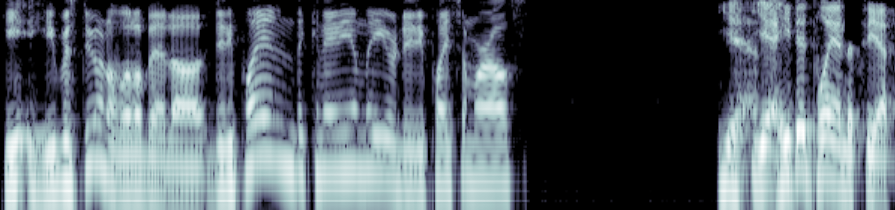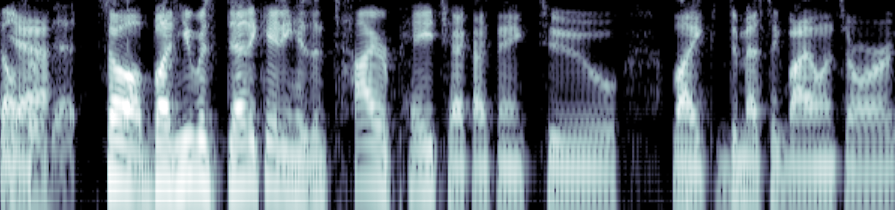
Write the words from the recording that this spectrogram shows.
he he was doing a little bit. of did he play in the Canadian League or did he play somewhere else? yes. Yeah, he did play in the CFL for a bit. So, but he was dedicating his entire paycheck, I think, to like domestic violence or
